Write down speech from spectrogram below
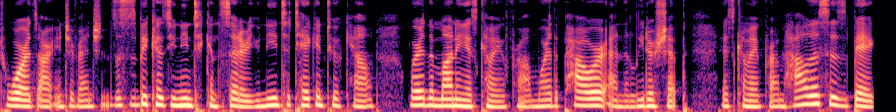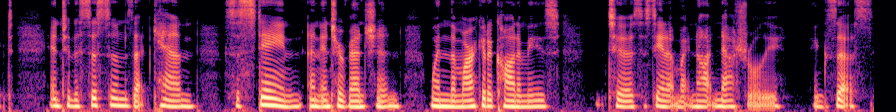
towards our interventions. This is because you need to consider, you need to take into account where the money is coming from, where the power and the leadership is coming from, how this is baked into the systems that can sustain an intervention when the market economies to sustain it might not naturally exist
